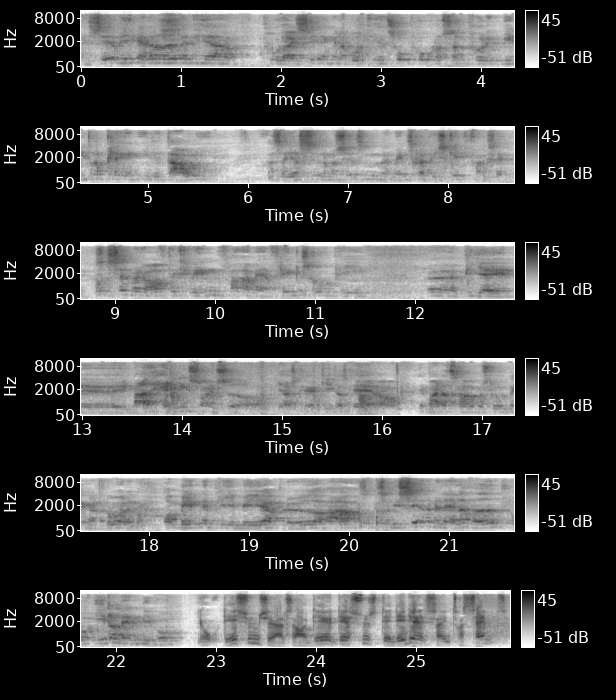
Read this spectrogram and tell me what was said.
Men ser vi ikke allerede den her polarisering, eller mod de her to poler, sådan på et mindre plan i det daglige? Altså, jeg, når man ser sådan mennesker blive skilt, for eksempel, så ser man jo ofte kvinden fra at være flinke skolepige øh, bliver en, øh, en meget handlingsorienteret, og jeg skal give, der skal have, og det er mig, der træffer beslutningerne nu, og, det, og mændene bliver mere bløde og rare. Så, så vi ser det vel allerede på et eller andet niveau. Jo, det synes jeg altså, og det, det, jeg synes, det er det, der er så interessant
